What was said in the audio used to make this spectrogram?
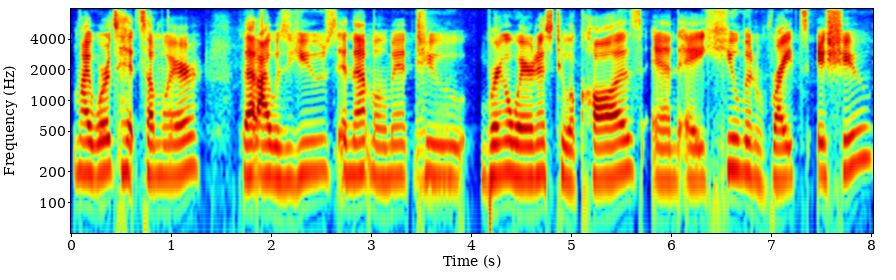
my words hit somewhere that I was used in that moment to mm-hmm. bring awareness to a cause and a human rights issue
